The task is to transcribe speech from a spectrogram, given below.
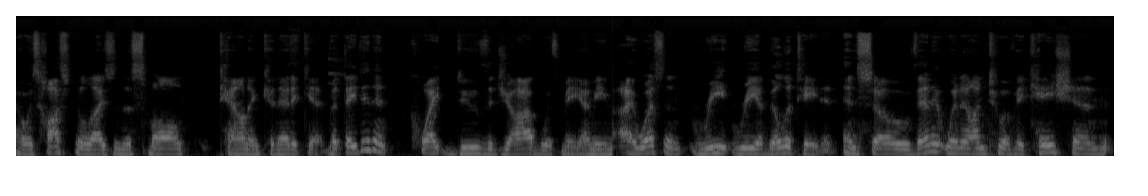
I was hospitalized in this small town in Connecticut, but they didn't quite do the job with me. I mean, I wasn't re- rehabilitated. And so then it went on to a vacation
